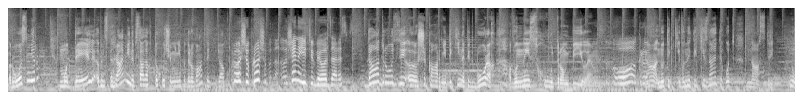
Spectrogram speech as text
розмір, модель в інстаграмі і написала, хто хоче мені подарувати. Дякую. Прошу, прошу, будь ласка. Лише й на Ютубі от зараз. Да, друзі, е, шикарні, такі на підборах, вони з хутром білим. О, круто. Да, ну такі, вони такі, знаєте, от настрій. Ну,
